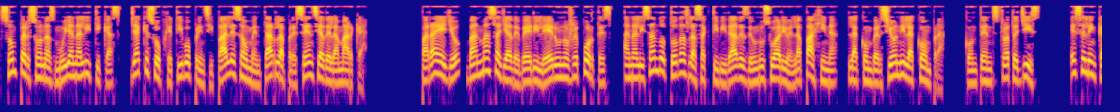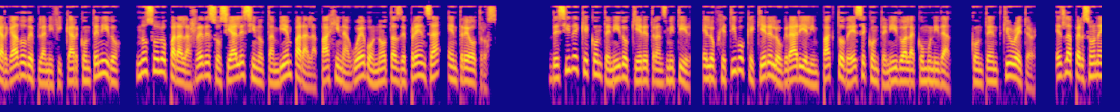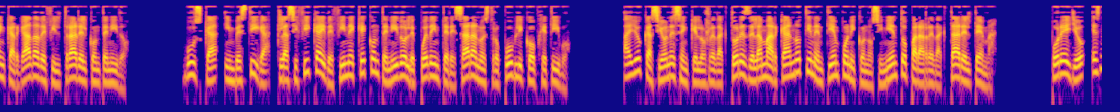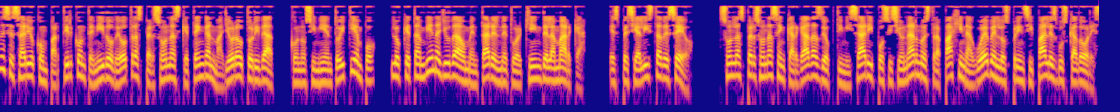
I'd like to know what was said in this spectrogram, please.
Son personas muy analíticas, ya que su objetivo principal es aumentar la presencia de la marca. Para ello, van más allá de ver y leer unos reportes, analizando todas las actividades de un usuario en la página, la conversión y la compra, Content Strategist, es el encargado de planificar contenido, no solo para las redes sociales sino también para la página web o notas de prensa, entre otros. Decide qué contenido quiere transmitir, el objetivo que quiere lograr y el impacto de ese contenido a la comunidad. Content Curator. es la persona encargada de filtrar el contenido. Busca, investiga, clasifica y define qué contenido le puede interesar a nuestro público objetivo. Hay ocasiones en que los redactores de la marca no tienen tiempo ni conocimiento para redactar el tema. Por ello, es necesario compartir contenido de otras personas que tengan mayor autoridad, conocimiento y tiempo, lo que también ayuda a aumentar el networking de la marca. Especialista de SEO. Son las personas encargadas de optimizar y posicionar nuestra página web en los principales buscadores.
